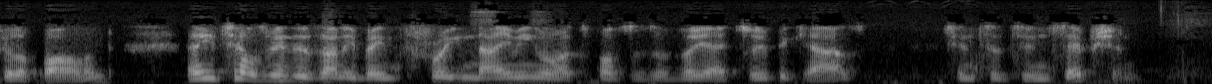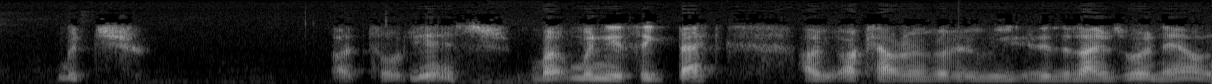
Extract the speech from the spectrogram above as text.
Phillip Island, and he tells me there's only been three naming rights sponsors of V8 Supercars since its inception, which I thought, yes. But when you think back, I, I can't remember who, who, the names were now,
